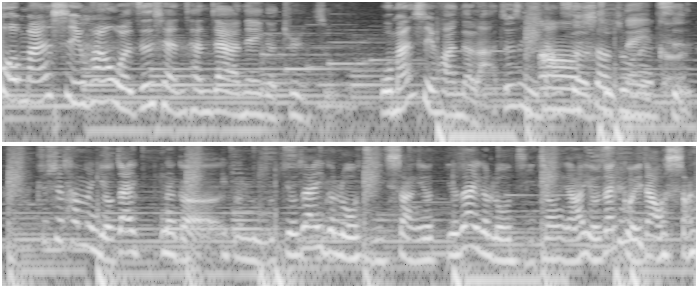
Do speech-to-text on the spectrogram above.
我蛮喜欢我之前参加的那个剧组，我蛮喜欢的啦，就是你当哦社助那那一次个，，就是他们有在那个一个逻辑有在一个逻辑上，有有在一个逻辑中，然后有在轨道上，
